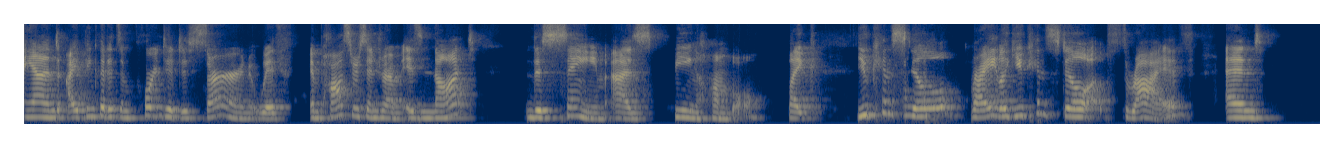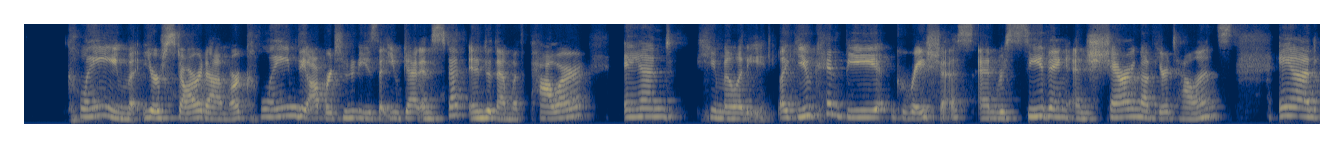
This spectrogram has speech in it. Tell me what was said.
and I think that it's important to discern with imposter syndrome is not the same as being humble. Like you can still, right? Like you can still thrive and claim your stardom or claim the opportunities that you get and step into them with power and humility. Like you can be gracious and receiving and sharing of your talents and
